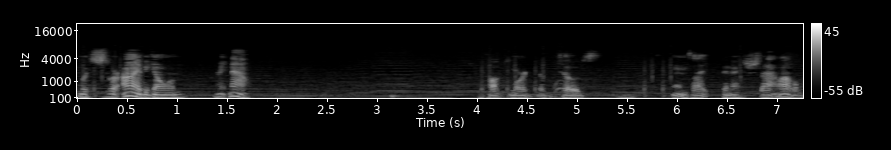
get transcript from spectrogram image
Which is where I be going right now. I'll talk to more of the toads once I finish that level.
